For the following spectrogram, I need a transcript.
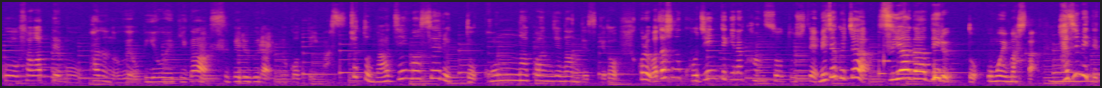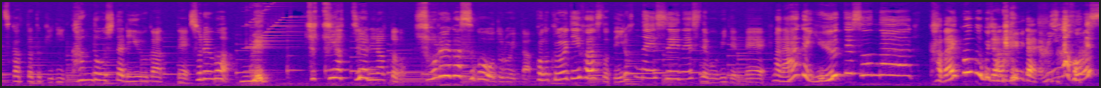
こう触っても肌の上を美容液が滑るぐらい残っています。ちょっと馴染ませるとこんな感じなんですけど、これ私の個人的な感想としてめちゃくちゃツヤが出ると思いました。うん初めて使った時に感動した理由があって、それはめっちゃツヤツヤになったの。それがすごい驚いた。このクオリティファーストっていろんな SNS でも見てて、まあなんか言うてそんな課題広告じゃないみたいな。みんな褒めす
